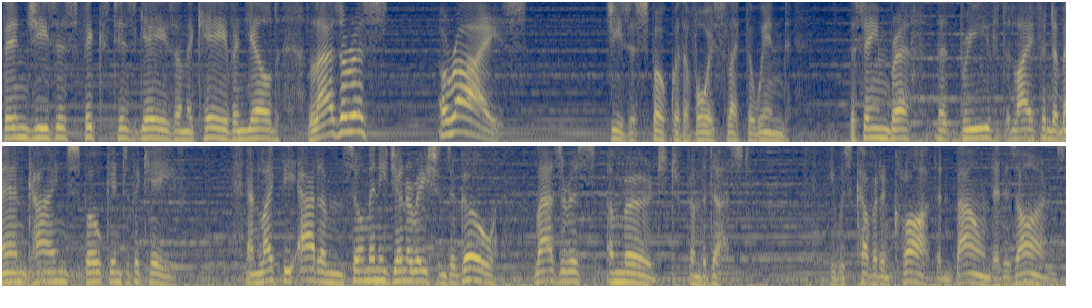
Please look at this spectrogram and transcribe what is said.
Then Jesus fixed his gaze on the cave and yelled, Lazarus, arise! Jesus spoke with a voice like the wind. The same breath that breathed life into mankind spoke into the cave. And like the Adam so many generations ago, Lazarus emerged from the dust. He was covered in cloth and bound at his arms.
